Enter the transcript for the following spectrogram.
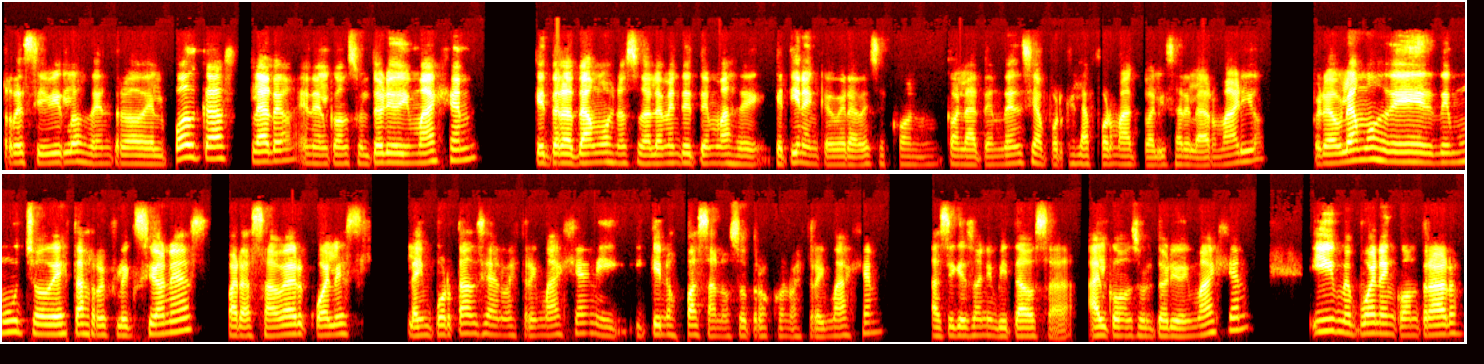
recibirlos dentro del podcast, claro, en el consultorio de imagen, que tratamos no solamente temas de, que tienen que ver a veces con, con la tendencia, porque es la forma de actualizar el armario, pero hablamos de, de mucho de estas reflexiones para saber cuál es la importancia de nuestra imagen y, y qué nos pasa a nosotros con nuestra imagen. Así que son invitados a- al consultorio de imagen y me pueden encontrar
